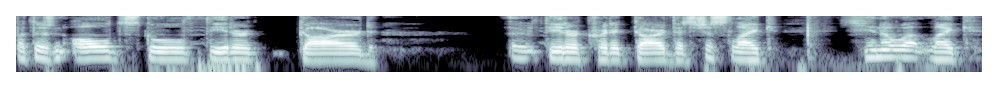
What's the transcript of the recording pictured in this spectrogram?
but there's an old school theater guard, uh, theater critic guard that's just like, you know what, like,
